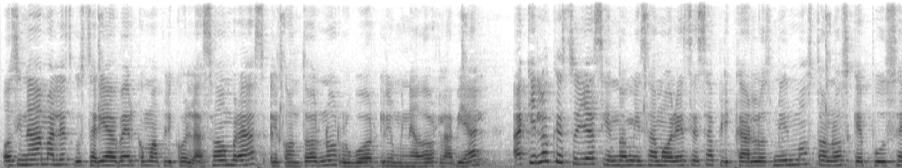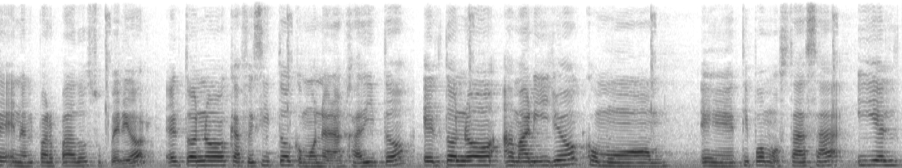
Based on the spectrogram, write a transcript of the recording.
o si nada más les gustaría ver cómo aplico las sombras, el contorno, rubor, iluminador labial. Aquí lo que estoy haciendo mis amores es aplicar los mismos tonos que puse en el párpado superior. El tono cafecito como naranjadito, el tono amarillo como eh, tipo mostaza y el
